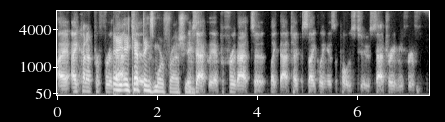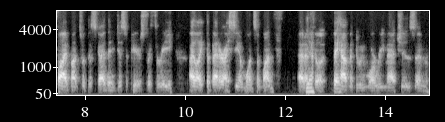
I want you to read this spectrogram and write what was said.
I, I kind of prefer that. it kept to- things more fresh. Yeah. Exactly. I prefer that to like that type of cycling as opposed to saturate me for five months with this guy, then he disappears for three. I like the better. I see him once a month, and Yeah. I feel like they have been doing more rematches, and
